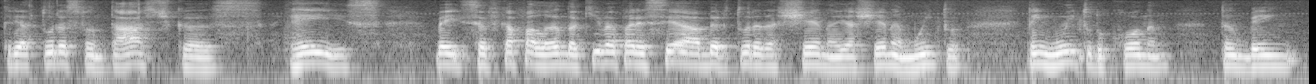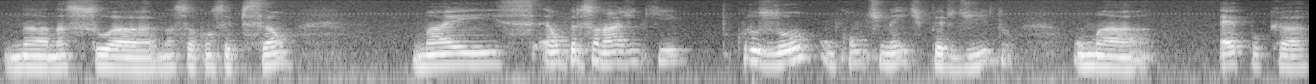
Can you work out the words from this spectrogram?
criaturas fantásticas, reis. Bem, se eu ficar falando aqui vai parecer a abertura da Xena e a Xena é muito tem muito do Conan também na, na sua na sua concepção mas é um personagem que cruzou um continente perdido, uma época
